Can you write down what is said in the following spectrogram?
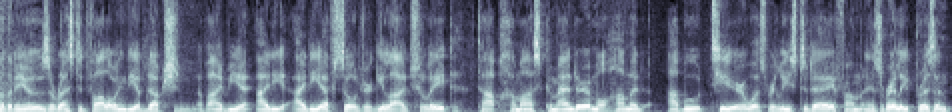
Other news, arrested following the abduction of IDF soldier Gilad Shalit, top Hamas commander Mohammed Abu Tir was released today from an Israeli prison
